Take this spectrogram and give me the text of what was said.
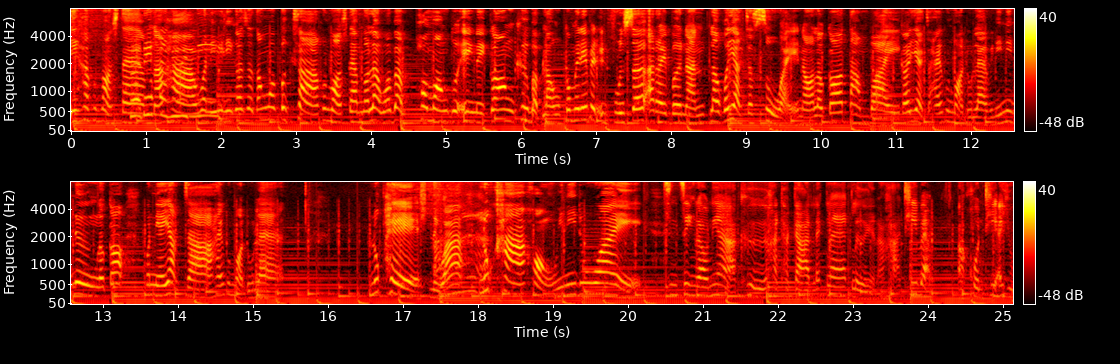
ดีค่ะคุณหมอสแตสวัมสดีค่ะนะคะวินนี่วันนี้วินนี่ก็จะต้องมาปรึกษาคุณหมอสแตมแล้วแหละว่าแบบพอมองตัวเองในกล้องคือแบบเราก็ไม่ได้เป็นอินฟลูเอนเซอร์อะไรเบอร์นั้น เราก็อยากจะสวยเนาะแล้วก็ตามวัยก็อยากจะให้คุณหมอดูแลวินนี่นิดนึง แล้วก็วันนี้อยากจะให้คุณหมอดูแลลูกเพจหรือว่าอ่าลูกค้าของวินนี่ด้วย จริงๆแล้วเนี่ยคือหัตถการแรก ๆเลยนะคะ ที่แบบอะคนที่อายุ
